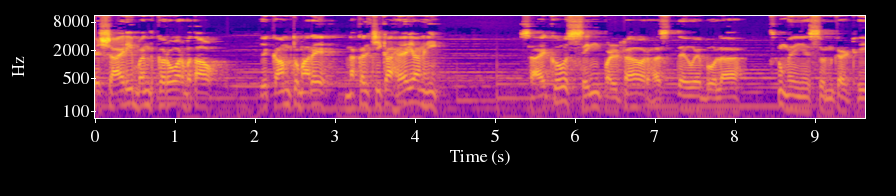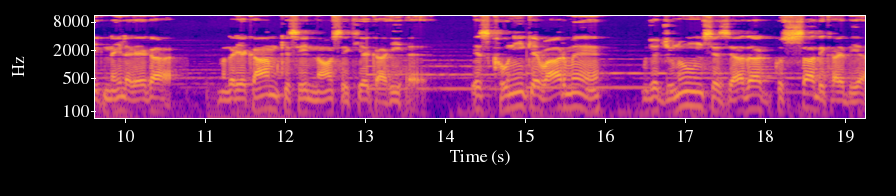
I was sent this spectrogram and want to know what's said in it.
ये शायरी बंद करो और बताओ, ये काम तुम्हारे नकलची का है या नहीं? साइको सिंह पलटा और हँसते हुए बोला, तुम्हें ये सुनकर ठीक नहीं लगेगा, मगर ये काम किसी नौ सिखिए का ही है। इस खूनी के वार में मुझे जुनून से ज़्यादा गुस्सा दिखाई दिया।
